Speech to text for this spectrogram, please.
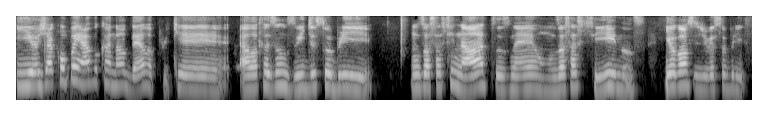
E eu já acompanhava o canal dela porque ela fazia uns vídeos sobre uns assassinatos, né? Uns assassinos. E eu gosto de ver sobre isso.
